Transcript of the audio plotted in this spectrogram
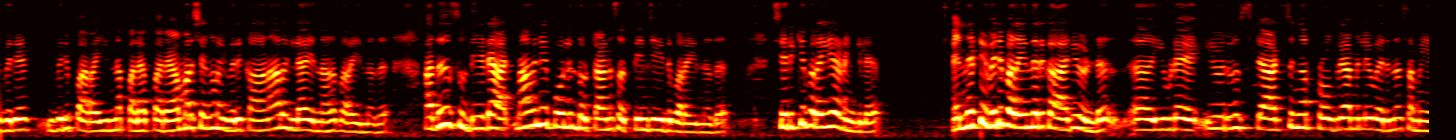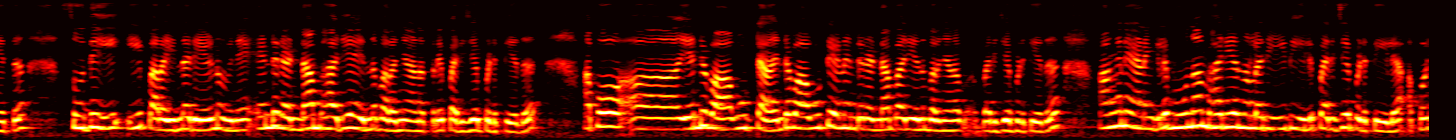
ഇവരെ ഇവർ പറയുന്ന പല പരാമർശങ്ങളും ഇവർ കാണാറില്ല എന്നാണ് പറയുന്നത്. അത് സുധിയുടെ ആത്മാവിനെ പോലും തൊട്ടാണ് സത്യം ചെയ്ത് പറയുന്നത്. ശരിക്കും പറയുകയാണെങ്കിൽ എന്നിട്ട് ഇവർ പറയുന്ന ഒരു കാര്യമുണ്ട്. ഇവിടെ ഈ ഒരു സ്റ്റാർട്ട് സിംഗർ പ്രോഗ്രാമിൽ വരുന്ന സമയത്ത് സുധി ഈ പറയുന്ന രേണുവിനെ എന്റെ രണ്ടാം ഭാര്യ എന്ന് പറഞ്ഞാണ് അത്രേ പരിചയപ്പെടുത്തിയത്. അപ്പോൾ എന്റെ വാവൂട്ട എന്റെ വാവൂട്ടയാണ് എന്റെ രണ്ടാം ഭാര്യ എന്ന് പറഞ്ഞാണ് പരിചയപ്പെടുത്തിയത്. അങ്ങനെയാണെങ്കിൽ മൂന്നാം ഭാര്യ എന്നുള്ള രീതിയിൽ പരിചയപ്പെടുത്തിയില്ല. അപ്പോൾ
